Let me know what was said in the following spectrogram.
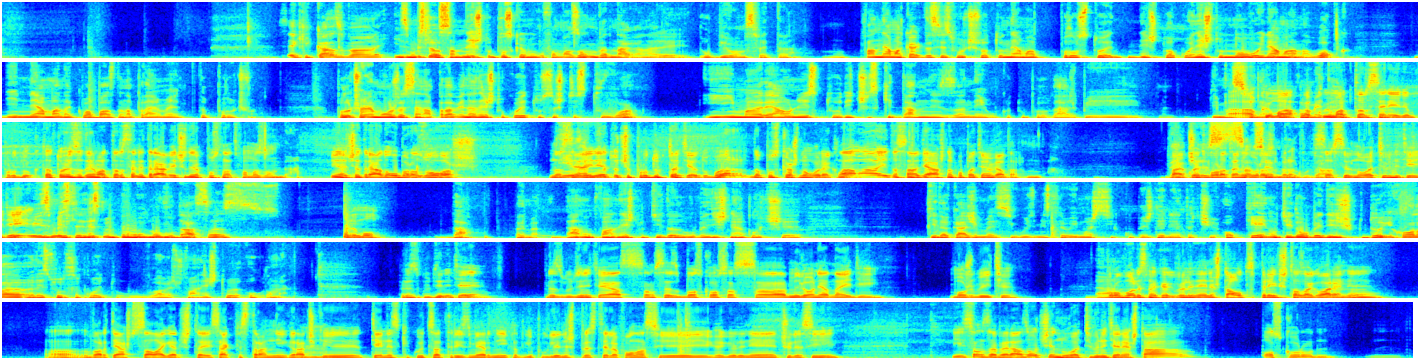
всеки казва, измислял съм нещо, пускам го в Амазон, веднага, нали, убивам света. Но това няма как да се случи, защото няма просто е нещо, ако е нещо ново и няма аналог, ние няма на каква база да направим да проучване. Проучване може да се направи на нещо, което съществува и има реални исторически данни за него, като продажби, има си ако, има, ако има търсене един продукт, а той за да има търсене трябва вече да е пуснат в Амазон. Да. Иначе трябва да образоваш населението, че продуктът ти е добър, да пускаш много реклама и да се надяваш на попътен вятър. Да. Това е което хората не го друго, да. С иновативните идеи, Измислили сме, примерно, вода с лимон. Да, примерно. Да, но това нещо ти да убедиш някой, че ти да кажем си го измислил, имаш си убежденията, че е окей, но ти да убедиш други хора, ресурса, който влагаш в това нещо е огромен. През годините, през годините аз съм се сблъскал с а, милиони една идеи. Може би и ти. Да. Пробвали сме какви ли не неща, от спрейчета за въртящи са лагерчета и всякакви странни играчки, тениски, които са триизмерни като ги погледнеш през телефона си и какви ли не чудеси. И съм забелязал, че иновативните неща по-скоро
